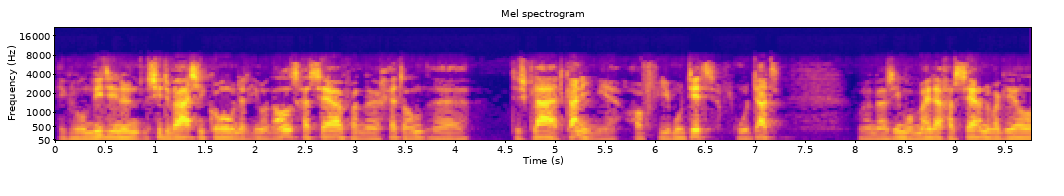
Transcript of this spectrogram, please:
Ik wil niet in een situatie komen dat iemand anders gaat zeggen van uh, Gerton, eh, het is klaar, het kan niet meer. Of je moet dit, of je moet dat. Maar als iemand mij dat gaat zeggen, dan ik heel,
